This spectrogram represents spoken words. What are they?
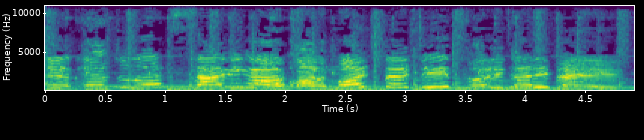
and Angela signing off on March 13th, 2023.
